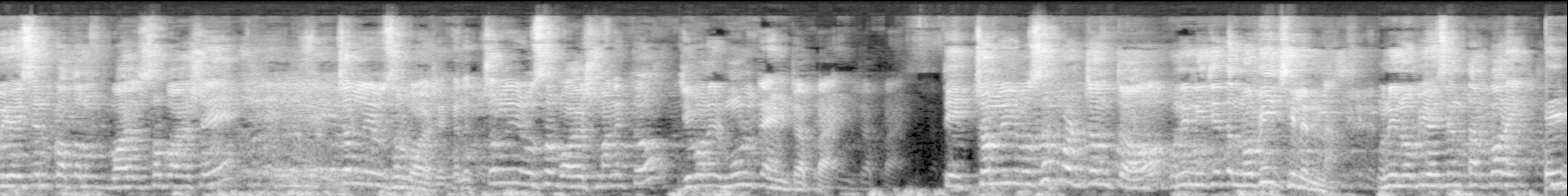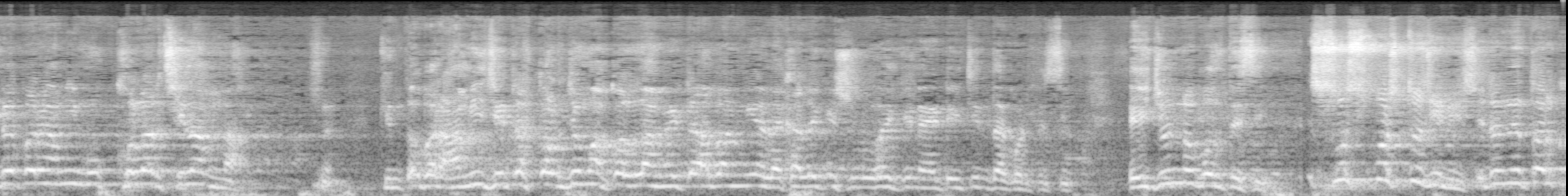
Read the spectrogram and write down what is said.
নবী হয়েছেন কত বয়স বয়সে? চল্লিশ বছর বয়সে। তাহলে চল্লিশ বছর বয়স মানে তো জীবনের মূল টাইমটা প্রায়। চল্লিশ বছর পর্যন্ত উনি নিজে তো নবী ছিলেন না। উনি নবী হয়েছেন তারপরে? এই ব্যাপারে আমি মুখ খোলার ছিলাম না। কিন্তু আবার আমি যেটা তর্জমা করলাম, এটা আবার নিয়ে লেখালেখি শুরু হয় কিনা এটাই চিন্তা করতেছি। এই জন্য বলতেছি, সুস্পষ্ট জিনিস, এটা নিয়ে তর্ক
